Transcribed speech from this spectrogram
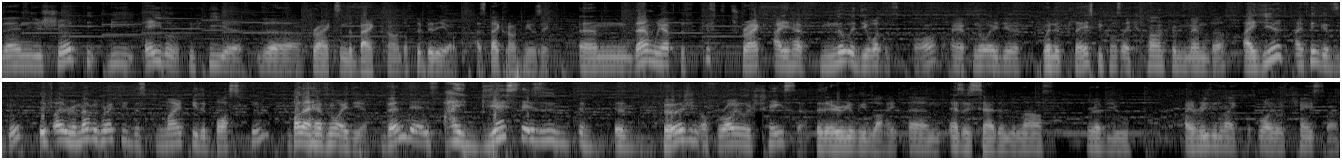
then you should be able to hear the tracks in the background of the video as background music. Um, then we have the fifth track. I have no idea what it's called. I have no idea when it plays because I can't remember. I hear it. I think it's good. If I remember correctly, this might be the boss theme, but I have no idea. Then there is, I guess there is a, a, a version of Royal Chaser that I really like. Um, as I said in the last review, I really like Royal Chaser.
